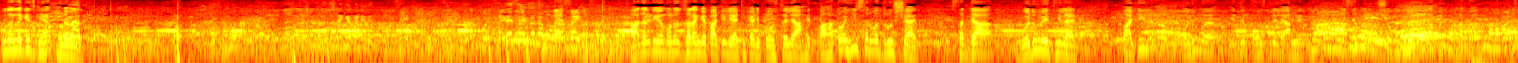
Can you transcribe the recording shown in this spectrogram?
पुन्हा लगेच घ्या थोड्या वेळात. आदरणीय मनोज जरांगे पाटील या ठिकाणी पोहोचलेले आहेत. पाहतो ही सर्व दृश्य आहेत. सध्या वडू येथील आहेत. पाटील वडू येथे पोहोचलेले आहेत. हे सर्व दृश्य आपण पाहतो पाच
